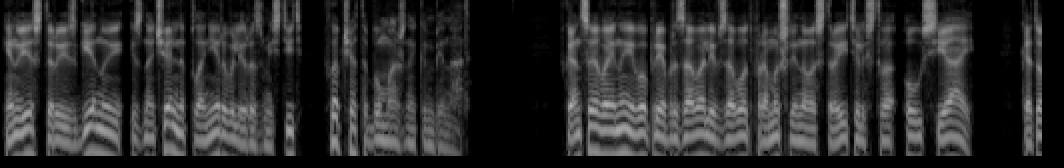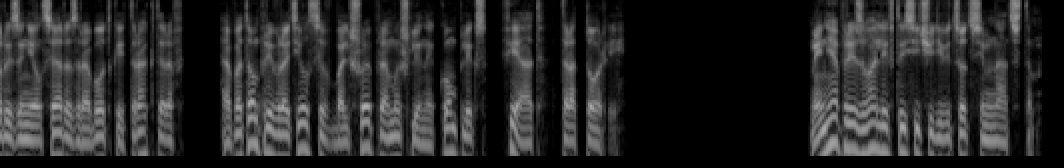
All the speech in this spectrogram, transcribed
инвесторы из Генуи изначально планировали разместить хлопчатобумажный комбинат. В конце войны его преобразовали в завод промышленного строительства OCI, который занялся разработкой тракторов, а потом превратился в большой промышленный комплекс Fiat Trattori. Меня призвали в 1917-м.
